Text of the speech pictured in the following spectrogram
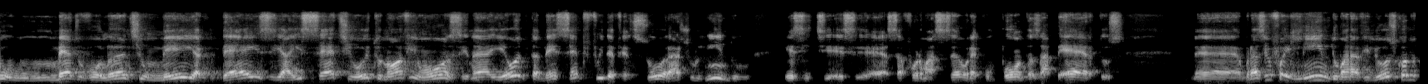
um médio volante, um meia, 10, e aí 7, 8, 9, 11, né? E eu também sempre fui defensor, acho lindo esse, esse, essa formação, né? Com pontas abertos. É, o Brasil foi lindo, maravilhoso quando,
